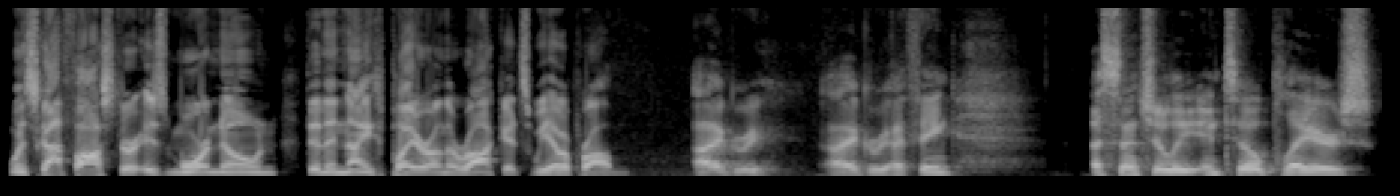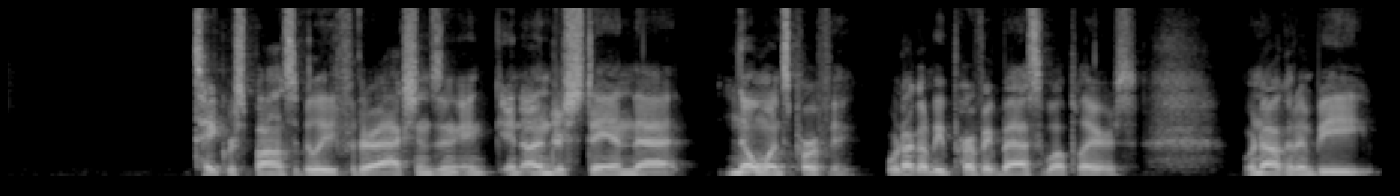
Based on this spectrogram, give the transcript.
when Scott Foster is more known than the ninth player on the Rockets, we have a problem. I agree. I agree. I think essentially until players take responsibility for their actions and, and, and understand that no one's perfect. We're not going to be perfect basketball players. We're not going to be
